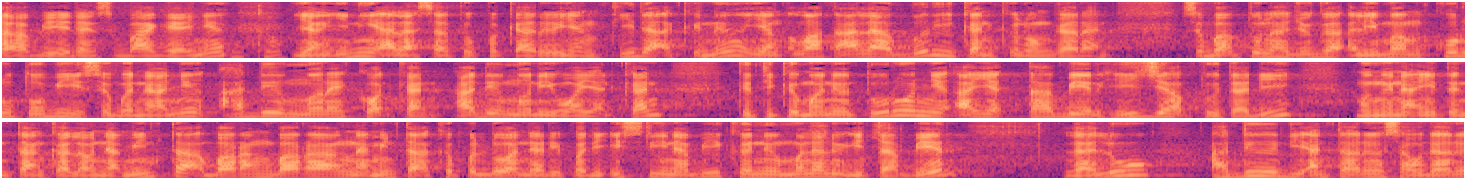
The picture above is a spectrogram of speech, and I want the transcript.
tabir dan sebagainya. Betul. Yang ini adalah satu perkara yang tidak kena yang Allah Taala berikan kelonggaran. Sebab itulah juga Al-Imam Qurtubi sebenarnya ada merekodkan, ada meriwayatkan ketika mana turunnya ayat tabir hijab tu tadi mengenai tentang kalau nak minta barang-barang, nak minta keperluan daripada isteri Nabi kena melalui tabir. Lalu ada di antara saudara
